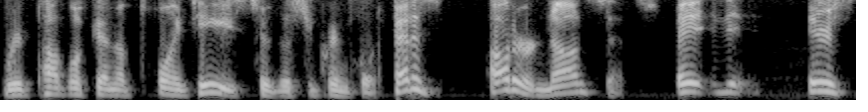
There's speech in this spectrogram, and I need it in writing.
Republican appointees to the Supreme Court. That is utter nonsense. It, it, there's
